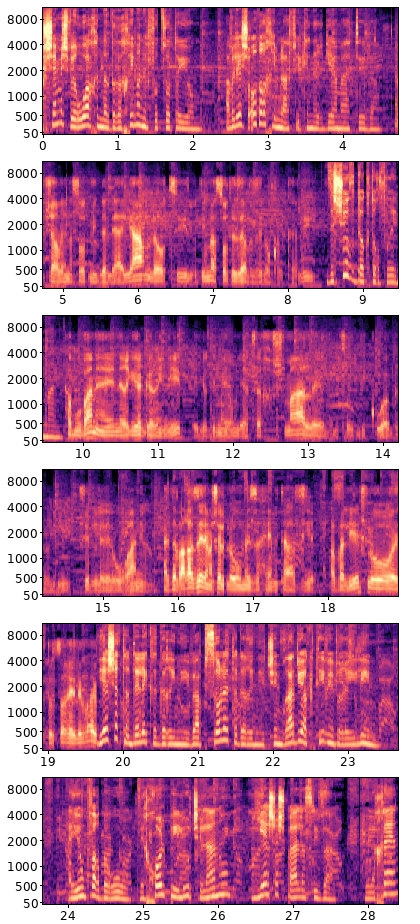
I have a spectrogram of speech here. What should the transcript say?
שמש ורוח הן הדרכים הנפוצות היום, אבל יש עוד דרכים להפיק אנרגיה מהטבע. אפשר לנסות מגלי הים להוציא, יודעים לעשות את זה, אבל זה לא כלכלי. זה שוב דוקטור פרידמן. כמובן אנרגיה גרעינית, יודעים היום לייצר חשמל אה, באמצעות ביקוע גרעיני של אה, אורניום. הדבר הזה למשל לא מזהם את האוויר, אבל יש לו אה, תוצרי לוואי. יש את הדלק הגרעיני והפסולת הגרעינית שהם רדיואקטיביים ורעילים. היום כבר ברור, לכל פעילות שלנו יש השפעה על הסביבה, ולכן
